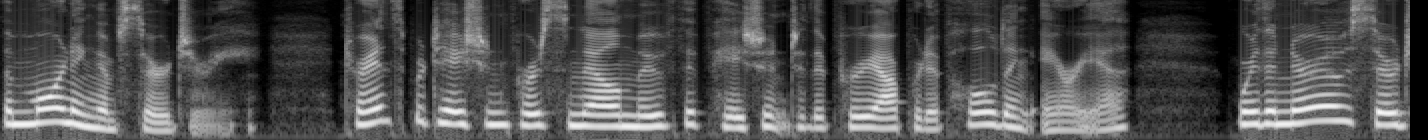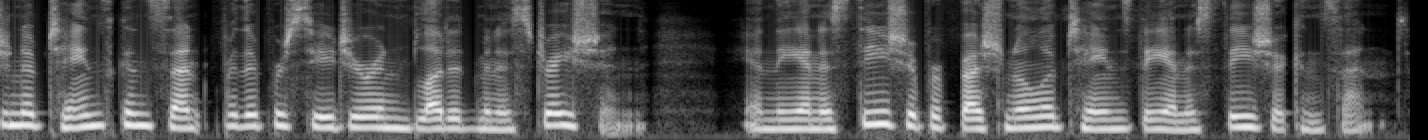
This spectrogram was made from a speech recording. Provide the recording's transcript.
The morning of surgery, transportation personnel move the patient to the preoperative holding area, where the neurosurgeon obtains consent for the procedure and blood administration, and the anesthesia professional obtains the anesthesia consent.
